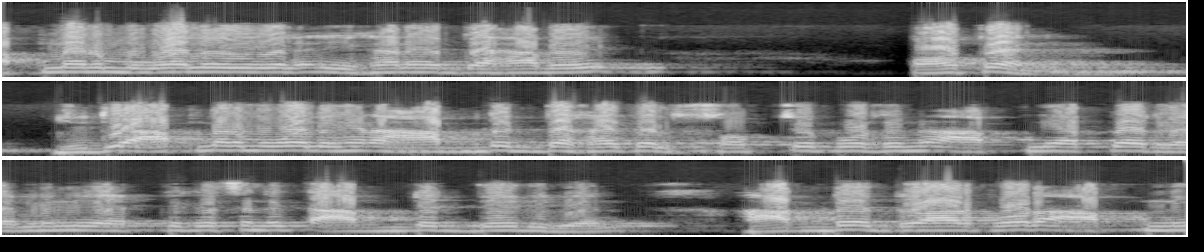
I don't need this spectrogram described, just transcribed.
আপনার মোবাইলে এখানে দেখাবে ওপেন যদি আপনার মোবাইল এখানে আপডেট দেখায়, তাহলে সবচেয়ে প্রথমে আপনি আপনার রেমিনি অ্যাপ্লিকেশনকে আপডেট দিয়ে দিবেন। আপডেট দেওয়ার পর আপনি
